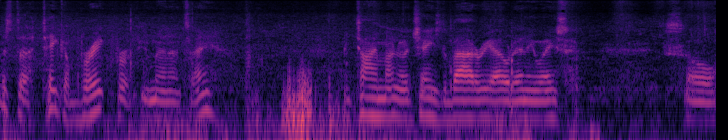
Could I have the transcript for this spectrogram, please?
Just to take a break for a few minutes, eh? Be time I'm going to change the battery out anyways. So,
